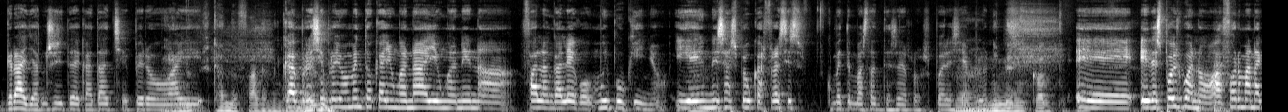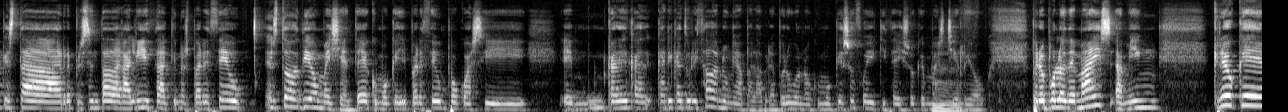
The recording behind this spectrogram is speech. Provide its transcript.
grallas, non sei se te decatache, pero hai... Cando falan en galego? Por exemplo, hai un momento que hai unha nai e unha nena falan galego moi pouquiño, e ah. en esas poucas frases cometen bastantes erros, por ah, exemplo. Ah, ni me encanta. Eh, e despois, bueno, a forma na que está representada Galiza, que nos pareceu, isto dio máis xente, eh, como que lle pareceu un pouco así eh, caricaturizado non é a palabra, pero bueno, como que eso foi quizáis o que máis mm. chirriou. Pero polo demais, a min creo que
